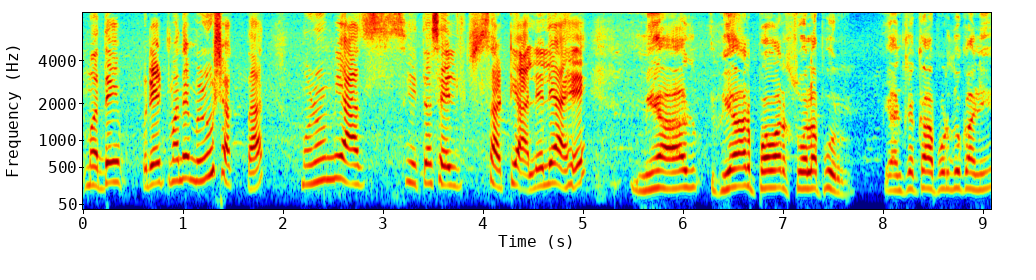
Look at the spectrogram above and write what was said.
मध्ये रेटमध्ये मिळू शकतात. म्हणून मी आज इथं सेलसाठी आलेले आहे. मी आज व्ही आर पवार सोलापूर यांचं कापड दुकानी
